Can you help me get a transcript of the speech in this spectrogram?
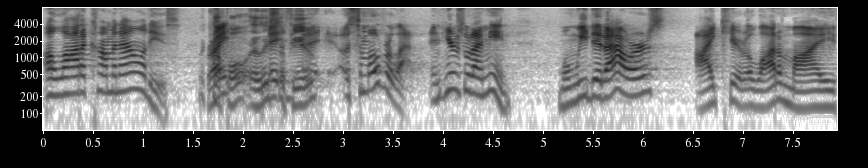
a lot of commonalities. A right? couple, at least a Uh, few. uh, Some overlap. And here's what I mean. When we did ours, I care a lot of my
